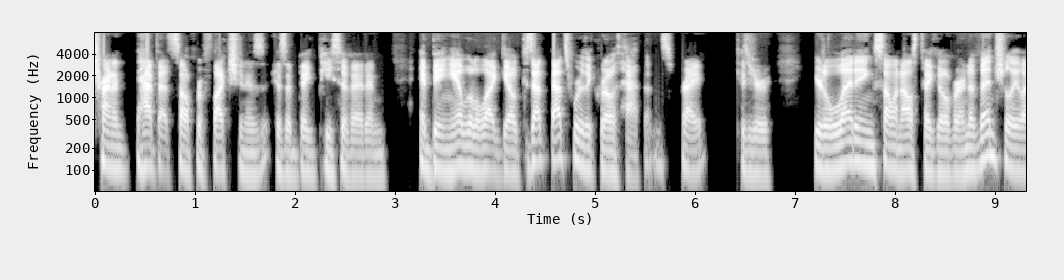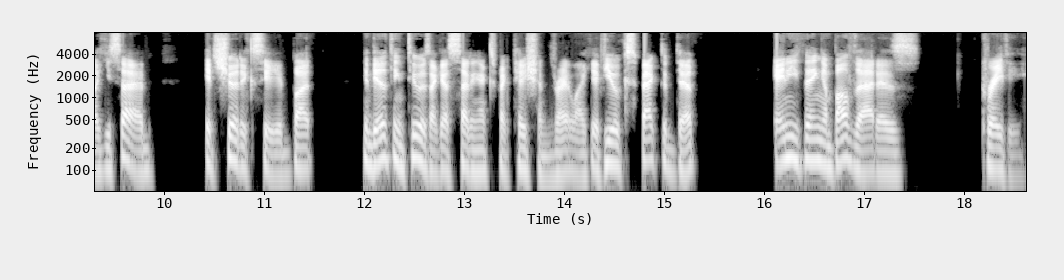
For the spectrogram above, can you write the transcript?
trying to have that self reflection is is a big piece of it, and and being able to let go because that that's where the growth happens, right? Because you're you're letting someone else take over, and eventually, like you said, it should exceed. But and the other thing too is, I guess, setting expectations, right? Like if you expect a dip, anything above that is gravy.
